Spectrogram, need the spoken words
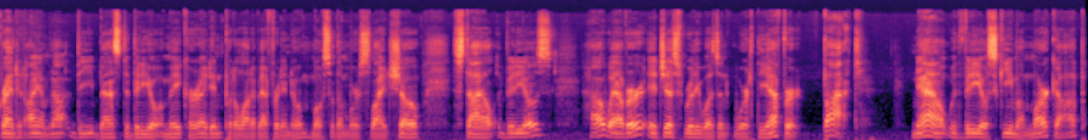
granted, I am not the best video maker. I didn't put a lot of effort into them. Most of them were slideshow style videos. However, it just really wasn't worth the effort. But now with video schema markup,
